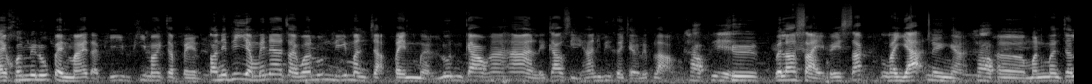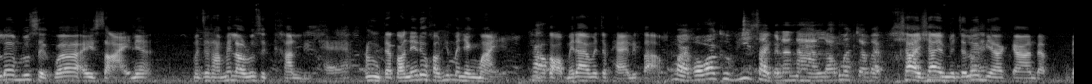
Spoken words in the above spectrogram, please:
ายๆ คนไม่รู้เป็นไหมแต่พี่พี่มักจะเป็น ตอนนี้พี่ยังไม่แน่ใจว่ารุ่นนี้มันจะเป็นเหมือนรุ่น 955 หรือ 945 ที่พี่เคยเจอหรือเปล่า ครับพี่ คือเวลาใส่ไปสักระยะหนึ่งอะครับ เออมันมันจะเริ่มรู้สึกว่าไอ้สายเนี่ย มันจะทำให้เรารู้สึกคันหรือแพ้แต่ตอนนี้ด้วยความที่มันยังใหม่ ครับ ตอบไม่ได้ว่ามันจะแพ้หรือเปล่า หมายความว่าคือพี่ใส่ไปนานๆแล้วมันจะแบบใช่ใช่มันจะเริ่มมีอาการแบบแ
